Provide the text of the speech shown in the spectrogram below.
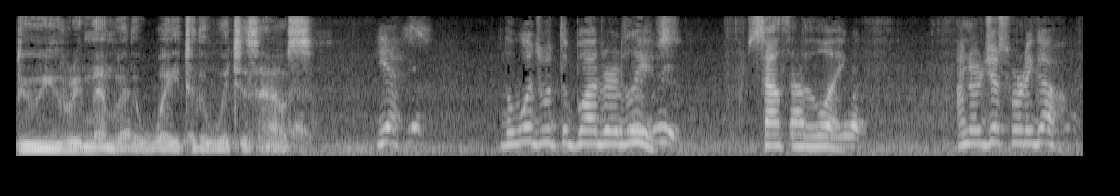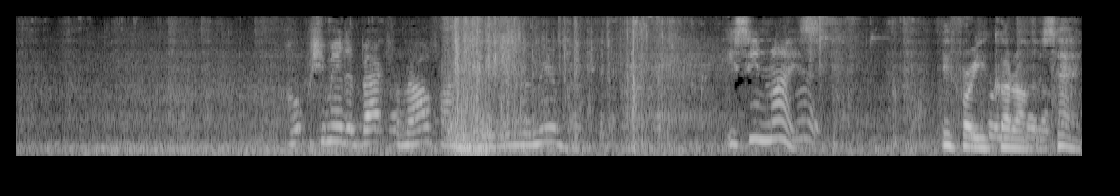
Do you remember the way to the witch's house? Yes. The woods with the blood red leaves. South of the lake. I know just where to go. Hope she made it back from Alphonse in the mirror. He seemed nice. Before you cut off his head.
